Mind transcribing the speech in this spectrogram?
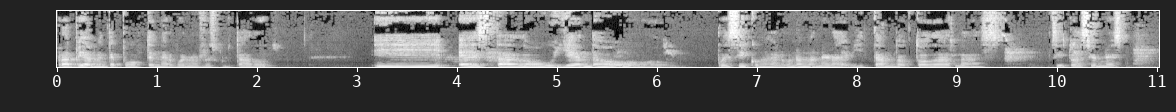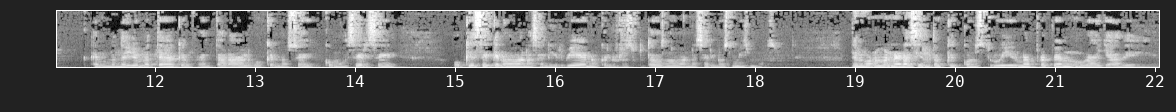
rápidamente puedo obtener buenos resultados. Y he estado huyendo, pues sí, como de alguna manera evitando todas las situaciones en donde yo me tenga que enfrentar a algo que no sé cómo hacerse, o que sé que no me van a salir bien o que los resultados no van a ser los mismos. De alguna manera siento que construí una propia muralla de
